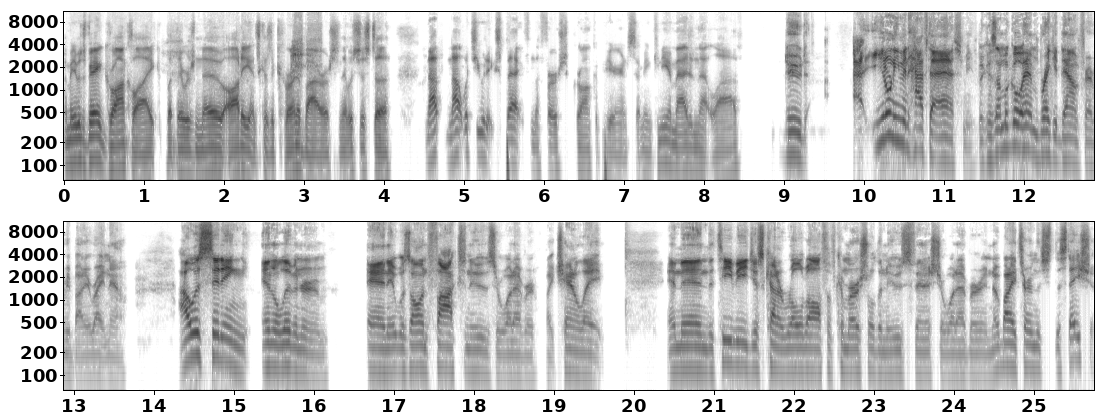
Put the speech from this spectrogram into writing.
I mean, it was very Gronk-like, but there was no audience because of coronavirus, and it was just a not not what you would expect from the first Gronk appearance. I mean, can you imagine that live? Dude, I, you don't even have to ask me because I'm gonna go ahead and break it down for everybody right now. I was sitting in the living room and it was on Fox News or whatever, like Channel 8. And then the TV just kind of rolled off of commercial, the news finished or whatever, and nobody turned the, the station.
